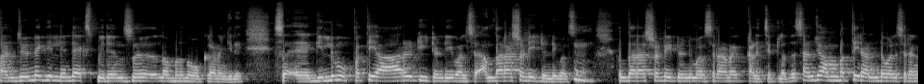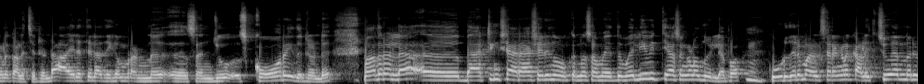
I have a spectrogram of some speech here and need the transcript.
സഞ്ജുവിന്റെ ഗില്ലിന്റെ എക്സ്പീരിയൻസ് നമ്മൾ നോക്കുകയാണെങ്കിൽ ഗില്ല് മുപ്പത്തി ആറ് ടി ട്വന്റി മത്സരം അന്താരാഷ്ട്ര ടി ട്വന്റി മത്സരം. അന്താരാഷ്ട്ര ടി ട്വന്റി മത്സരമാണ് കളിച്ചിട്ടുള്ളത്. സഞ്ജു അമ്പത്തി രണ്ട് മത്സരങ്ങൾ കളിച്ചിട്ടുണ്ട്. ആയിരത്തിലധികം റണ്ണ് സഞ്ജു സ്കോർ ചെയ്തിട്ടുണ്ട്. മാത്രമല്ല ബാറ്റിംഗ് ശരാശരി നോക്കുന്ന സമയത്ത് വലിയ വ്യത്യാസങ്ങളൊന്നുമില്ല. അപ്പോൾ കൂടുതൽ മത്സരങ്ങൾ കളിച്ചു എന്നൊരു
